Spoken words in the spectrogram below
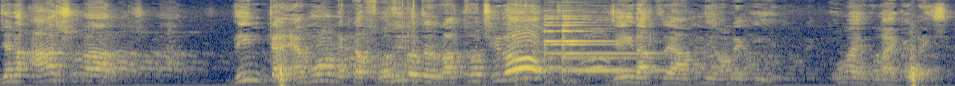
যেন আশুরার দিনটা এমন একটা ফজিলতের রাত্র ছিল, যেই রাত্রে আপনি অনেকেই ঘুমায় ঘুমায় কাটাইছেন।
